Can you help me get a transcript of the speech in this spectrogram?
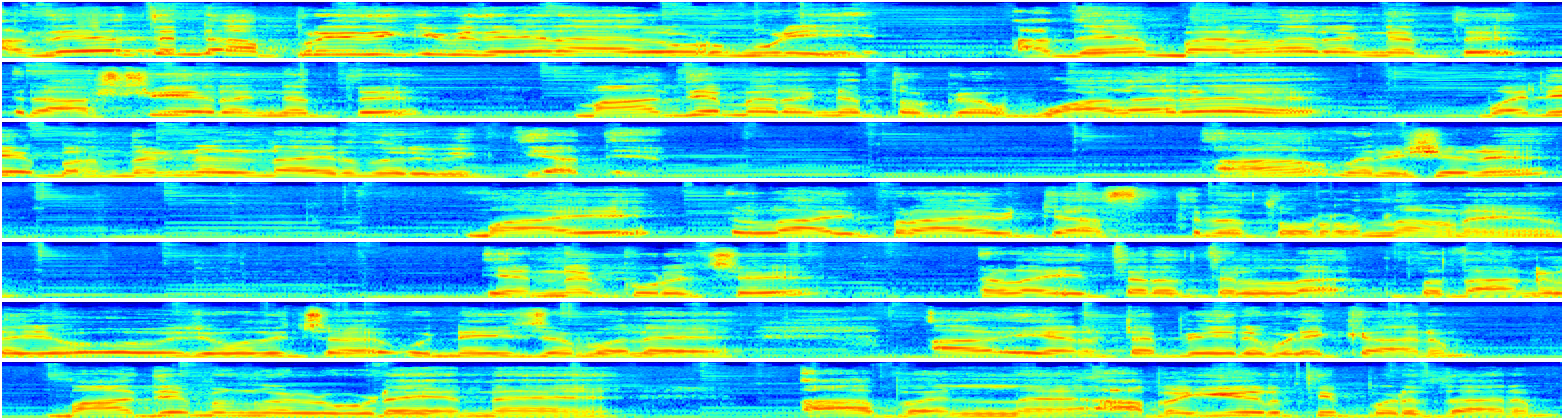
അദ്ദേഹത്തിന്റെ അപ്രീതിക്ക് വിധേയനായതോടുകൂടി അദ്ദേഹം ഭരണരംഗത്ത് രാഷ്ട്രീയ രംഗത്ത് മാധ്യമ രംഗത്തൊക്കെ വളരെ വലിയ ബന്ധങ്ങൾ ഉണ്ടായിരുന്ന ഒരു വ്യക്തി അദ്ദേഹം. ആ മനുഷ്യന് മായി ഉള്ള അഭിപ്രായ വ്യത്യാസത്തിനെ തുടർന്നാണ് എന്നെക്കുറിച്ച് ഉള്ള ഇത്തരത്തിലുള്ള ഇപ്പോൾ താങ്കൾ ചോദിച്ച ഉന്നയിച്ച പോലെ ഇരട്ടപ്പേര് വിളിക്കാനും മാധ്യമങ്ങളിലൂടെ എന്നെ പിന്നെ അപകീർത്തിപ്പെടുത്താനും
